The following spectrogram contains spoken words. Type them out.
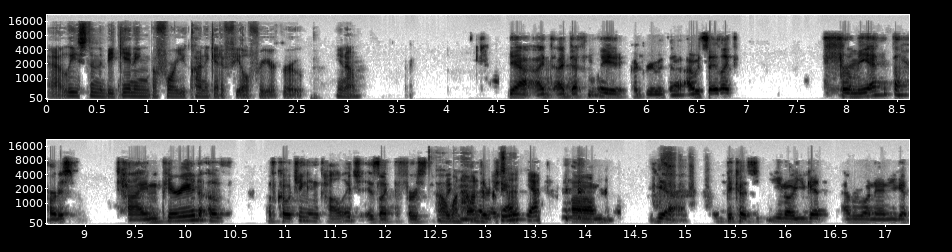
at least in the beginning before you kind of get a feel for your group you know yeah, I, I definitely agree with that. I would say like for me, I think the hardest time period of of coaching in college is like the first oh, like, month or two. Yeah. um, yeah, because you know you get everyone in. You get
